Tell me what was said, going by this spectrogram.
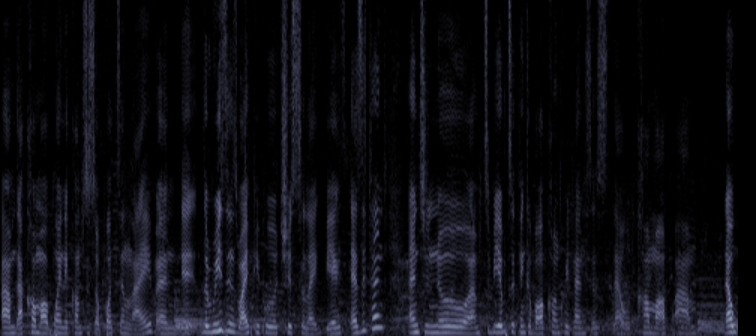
um, that come up when it comes to supporting life, and the, the, reasons why people choose to like be hesitant, and to know um, to be able to think about concrete answers that would come up um, that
